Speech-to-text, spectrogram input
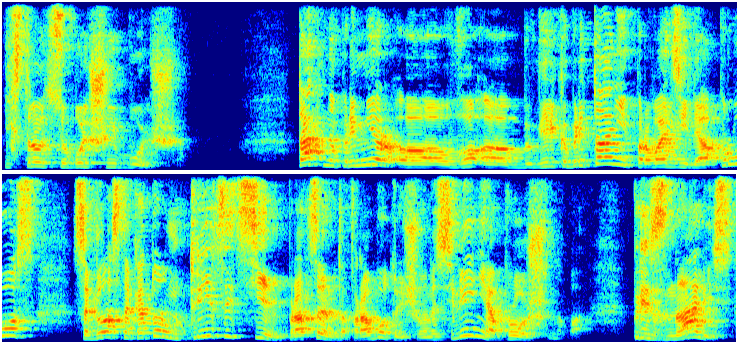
их становится все больше и больше. Так, например, э, в э, Великобритании проводили опрос, согласно которому 37% работающего населения опрошенного признались,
